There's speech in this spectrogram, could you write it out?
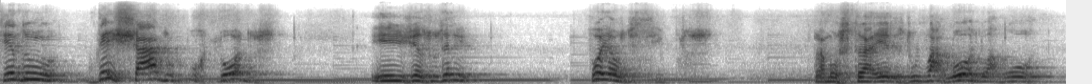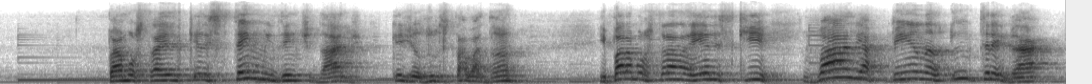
sendo deixado por todos, e Jesus ele foi aos discípulos para mostrar a eles o valor do amor, para mostrar a eles que eles têm uma identidade que Jesus estava dando e para mostrar a eles que vale a pena entregar,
